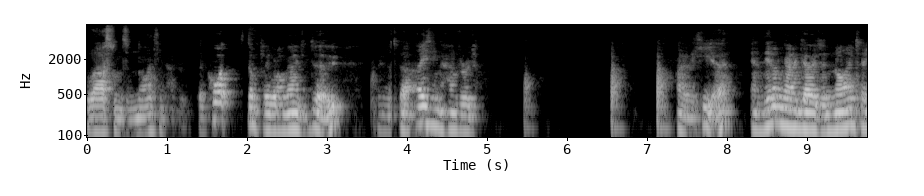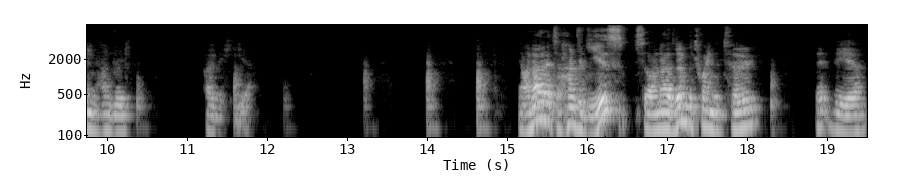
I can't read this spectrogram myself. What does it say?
the last one's in 1900. So quite simply what I'm going to do, I'm going to start 1800 over here, and then I'm going to go to 1900 over here. Now I know that's 100 years, so I know that in between the two, that there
